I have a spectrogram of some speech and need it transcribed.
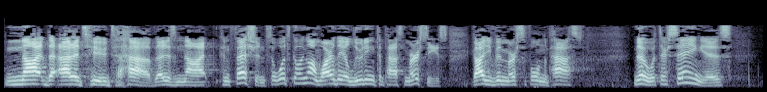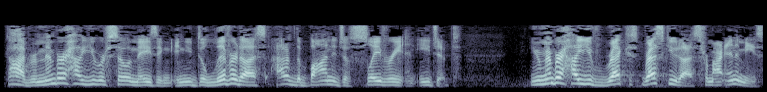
not the attitude to have. That is not confession. So what's going on? Why are they alluding to past mercies? God, you've been merciful in the past. No, what they're saying is, God, remember how you were so amazing and you delivered us out of the bondage of slavery in Egypt. You remember how you've rec- rescued us from our enemies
